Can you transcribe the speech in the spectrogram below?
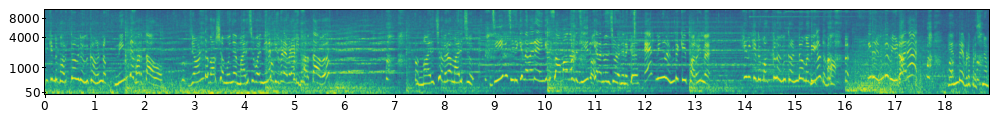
എനിക്ക് ഭർത്താവിനെ ഒന്ന് കാണണം. നിന്റെ ഭർത്താവോ? രണ്ടു വർഷം മുന്നേ മരിച്ചുപോയി നിനക്ക് ഇവിടെ എവിടെയാണ് ഭർത്താവ്? മരിച്ചവരോ മരിച്ചു. ജീവിച്ചിരിക്കുന്നവരെ എങ്കിലും സമാധാനമായിട്ട് ജീവിക്കാൻ അനുവദിച്ചൂടെ നിനക്ക്? നിങ്ങൾ എന്തൊക്കെയാ പറയുന്നേ? എനിക്ക് എന്റെ മക്കളെ ഒന്ന് കണ്ടാ മതി. ഇത് എന്റെ വീട്. എന്താ ഇവിടെ പ്രശ്നം?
